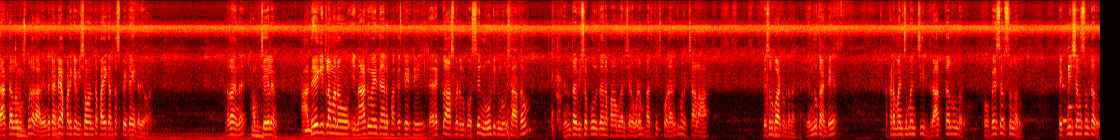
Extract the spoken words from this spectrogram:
డాక్టర్ల నుంచి కూడా కాదు. ఎందుకంటే అప్పటికే విషయం అంతా పైకి అంతా స్ప్రెడ్ అయి ఉంటుంది కాబట్టి. అర్థమైందా? అప్పుడు చేయలేము అదే ఇట్లా మనం ఈ నాటు వైద్యాన్ని పక్కకెట్టి డైరెక్ట్ హాస్పిటల్కి వస్తే నూటికి నూరు శాతం ఎంత విషపూరితమైన పాము గడిచినా కూడా బతికించుకోవడానికి మనకు చాలా వెసులుబాటు ఉంటుంది అక్కడ. ఎందుకంటే అక్కడ మంచి మంచి డాక్టర్లు ఉన్నారు ప్రొఫెసర్స్ ఉన్నారు టెక్నీషియన్స్ ఉంటారు.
